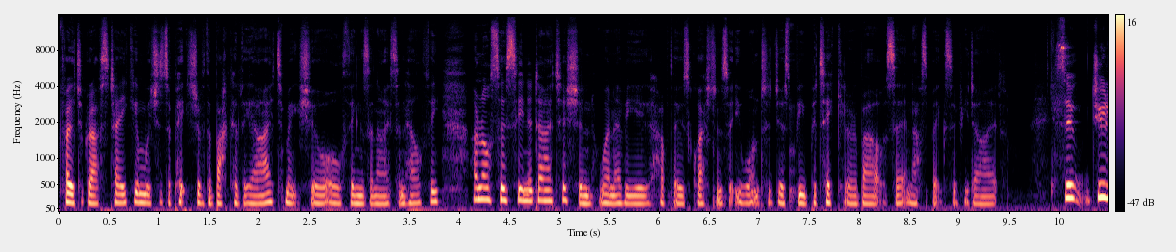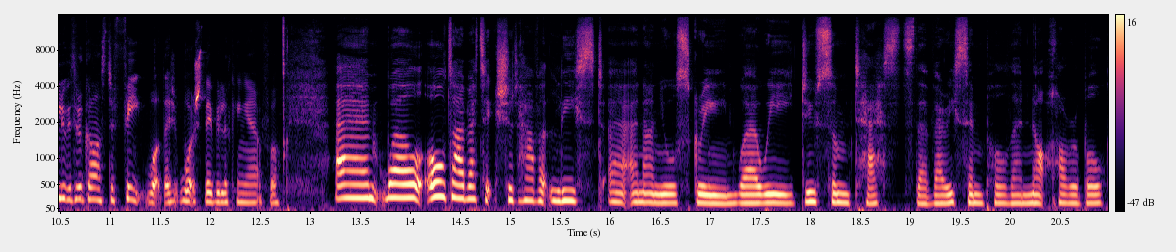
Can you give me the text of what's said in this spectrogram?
photographs taken which is a picture of the back of the eye to make sure all things are nice and healthy. And also seeing a dietitian whenever you have those questions that you want to just be particular about certain aspects of your diet so, Julie, with regards to feet, what they, what should they be looking out for? Um, well, all diabetics should have at least uh, an annual screen where we do some tests. They're very simple, they're not horrible,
